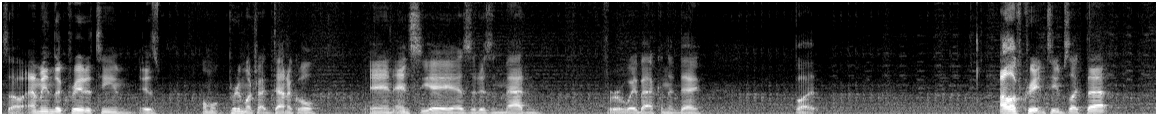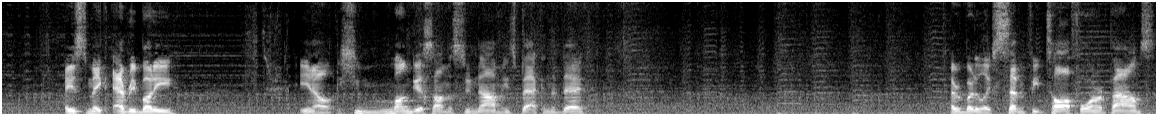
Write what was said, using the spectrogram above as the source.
So, I mean, the creative team is almost pretty much identical in NCAA as it is in Madden for way back in the day. But I love creating teams like that. I used to make everybody, you know, humongous on the tsunamis back in the day. Everybody like seven feet tall, 400 pounds.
